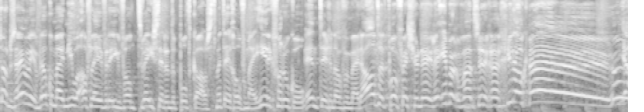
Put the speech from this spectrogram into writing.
Zo, daar zijn we weer. Welkom bij een nieuwe aflevering van Twee Sterren de podcast. Met tegenover mij Erik van Roekel. En tegenover mij de altijd professionele, immer waanzinnige Guido! Ja,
